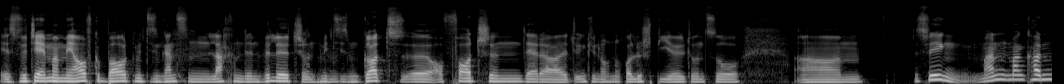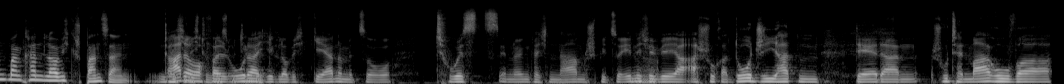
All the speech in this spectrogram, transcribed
es wird ja immer mehr aufgebaut mit diesem ganzen lachenden Village und mit Mhm. diesem Gott äh, of Fortune, der da halt irgendwie noch eine Rolle spielt und so. Ähm, deswegen, man, man kann, man kann, glaube ich, gespannt sein. Gerade auch, weil mit Oda hier, glaube ich, gerne mit so Twists in irgendwelchen Namen spielt. So ähnlich Ja. wie wir ja Ashura Doji hatten, der dann Shutenmaru war.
